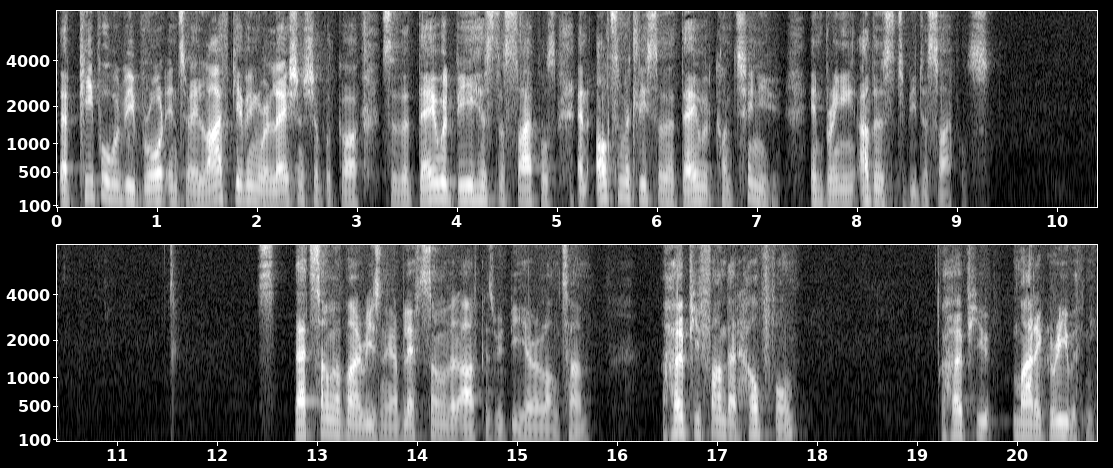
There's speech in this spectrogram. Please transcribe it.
that people would be brought into a life giving relationship with God so that they would be his disciples and ultimately so that they would continue in bringing others to be disciples. That's some of my reasoning. I've left some of it out because we'd be here a long time. I hope you found that helpful. I hope you might agree with me.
